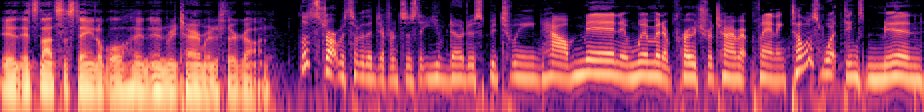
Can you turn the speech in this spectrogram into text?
it, it's not sustainable in, in retirement if they're gone. Let's start with some of the differences that you've noticed between how men and women approach retirement planning. Tell us what things men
